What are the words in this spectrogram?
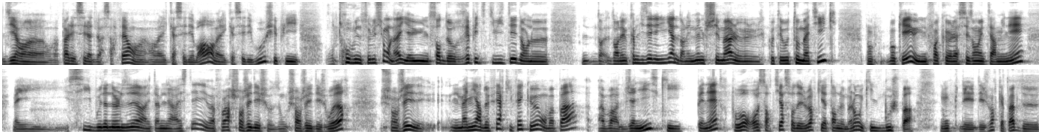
dire on va pas laisser l'adversaire faire, on va, on va, les casser des bras, on va les casser des bouches, et puis on trouve une solution. Là, il y a eu une sorte de répétitivité dans le dans, les, comme disaient les Liliane, dans les mêmes schémas, le côté automatique. Donc, ok, une fois que la saison est terminée, bah, si Budenholzer est amené à rester, il va falloir changer des choses. Donc, changer des joueurs, changer une manière de faire qui fait qu'on ne va pas avoir Giannis qui pénètre pour ressortir sur des joueurs qui attendent le ballon et qui ne bougent pas. Donc, des joueurs capables de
